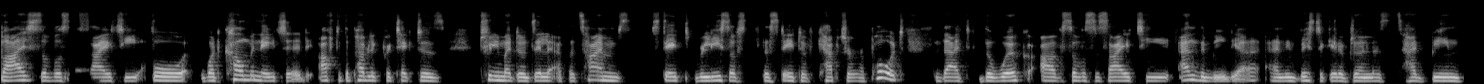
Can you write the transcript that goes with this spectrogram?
by civil society for what culminated after the public protectors, Thuli Madonsela at the time's state release of the state of capture report that the work of civil society and the media and investigative journalists had been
